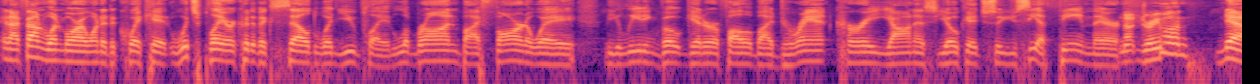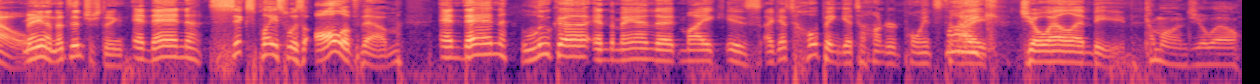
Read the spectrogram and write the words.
And I found one more I wanted to quick hit. Which player could have excelled when you played? LeBron, by far and away, the leading vote getter, followed by Durant, Curry, Giannis, Jokic. So you see a theme there. Not Draymond. No. Man, that's interesting. And then sixth place was all of them. And then Luka and the man that Mike is, I guess, hoping gets 100 points tonight, Mike. Joel Embiid. Come on, Joel.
